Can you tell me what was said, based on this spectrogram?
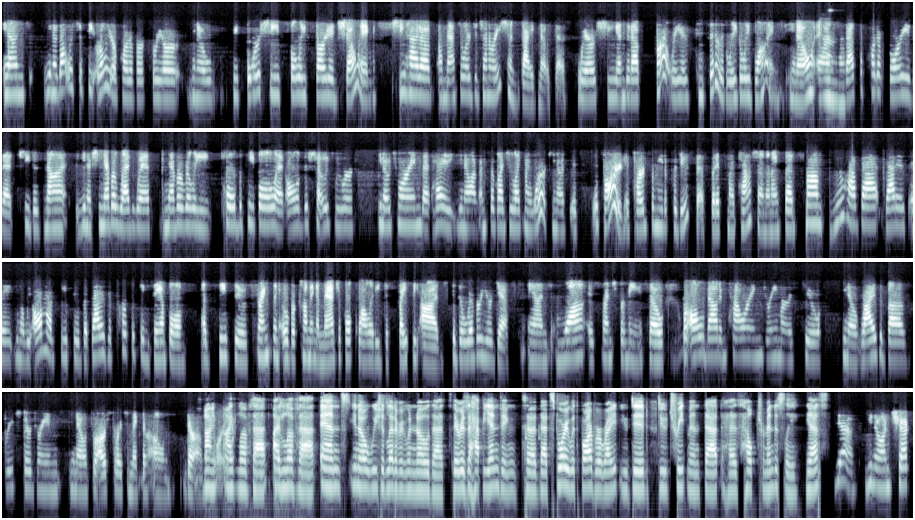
And you know, that was just the earlier part of her career, you know, before she fully started showing, she had a, a macular degeneration diagnosis where she ended up currently is considered legally blind, you know, and mm. that's a part of story that she does not, you know, she never led with, never really told the people at all of the shows we were, you know, touring that, hey, you know, I'm, I'm so glad you like my work. You know, it's, it's it's hard. It's hard for me to produce this, but it's my passion. And I said, Mom, you have that. That is a, you know, we all have Sisu, but that is a perfect example of Sisu strength in overcoming a magical quality despite the odds to deliver your gift. And moi is French for me. So we're all about empowering dreamers to you know, rise above, reach their dreams, you know, through our story to make their own their own story. I, I love that. I love that. And, you know, we should let everyone know that there is a happy ending to that story with Barbara, right? You did do treatment that has helped tremendously. Yes? Yes. You know, I'm checked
